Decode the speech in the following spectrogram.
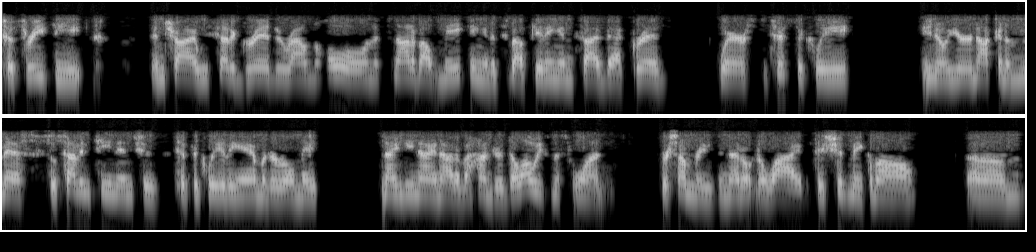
to three feet and try. We set a grid around the hole, and it's not about making it; it's about getting inside that grid. Where statistically, you know, you're not going to miss. So 17 inches, typically the amateur will make 99 out of 100. They'll always miss one for some reason. I don't know why, but they should make them all. Um,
